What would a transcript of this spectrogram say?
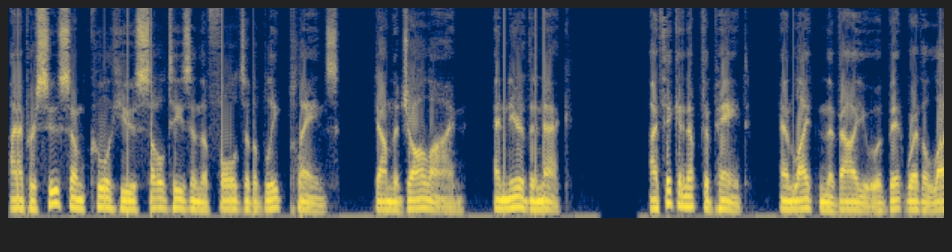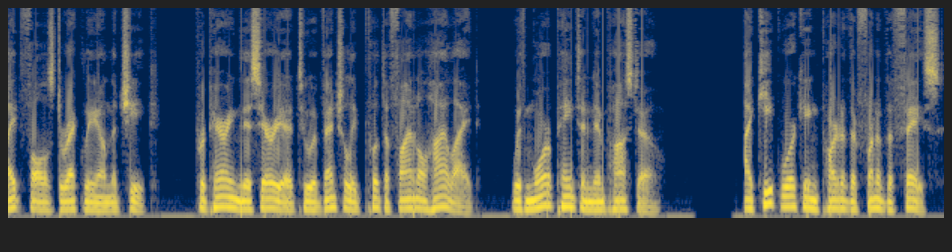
I pursue some cool hues subtleties in the folds of oblique planes, down the jawline, and near the neck. I thicken up the paint, and lighten the value a bit where the light falls directly on the cheek, preparing this area to eventually put the final highlight, with more paint and impasto. I keep working part of the front of the face,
